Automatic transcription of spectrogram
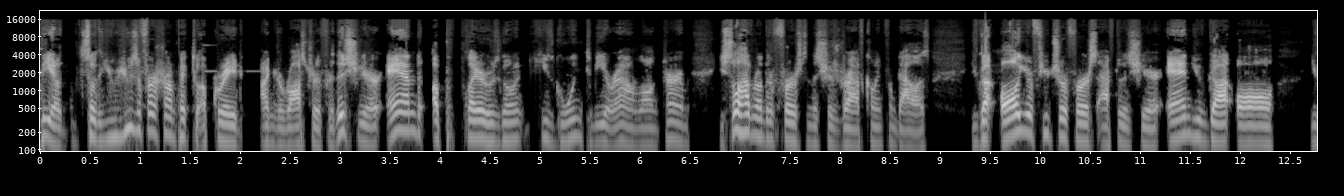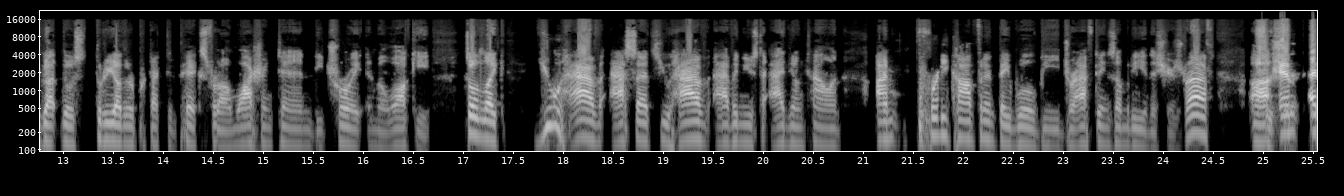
you know, so you use a first round pick to upgrade on your roster for this year and a player who's going he's going to be around long term. You still have another first in this year's draft coming from Dallas. You've got all your future firsts after this year, and you've got all you got those three other protected picks from Washington, Detroit, and Milwaukee. So like you have assets, you have avenues to add young talent. I'm pretty confident they will be drafting somebody in this year's draft. Uh, sure. and, and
